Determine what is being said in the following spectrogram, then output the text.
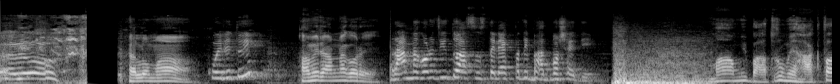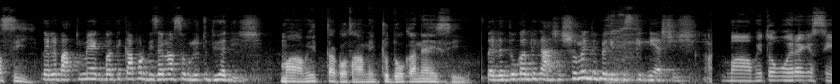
হ্যালো। হ্যালো মা। কই রে তুই? আমি রান্না করে রান্না রান্নাঘরে যেহেতু আসছিস তাহলে এক পাতি ভাত বসাই দে। মা আমি বাথরুমে হাঁকতাছি। তাহলে বাথরুমে এক বাতি কাপড় ভিজানো আছে ওগুলো একটু ধুয়ে দিস। মা আমি তা কথা আমি একটু দোকানে আইছি। তাহলে দোকান থেকে আসার সময় দুই প্যাকেট বিস্কিট নিয়ে আসিস। মা আমি তো মরে গেছি।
